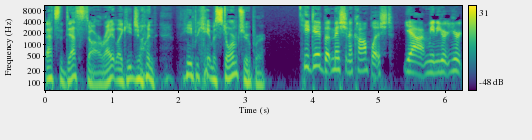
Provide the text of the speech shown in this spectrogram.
that's the Death Star, right? Like he joined, he became a stormtrooper. He did, but mission accomplished. Yeah, I mean, you're, you're,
